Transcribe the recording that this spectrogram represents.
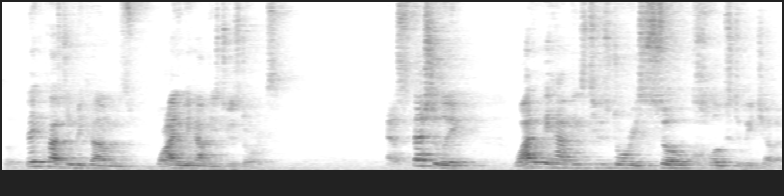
So the big question becomes why do we have these two stories? And especially, why do we have these two stories so close to each other?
